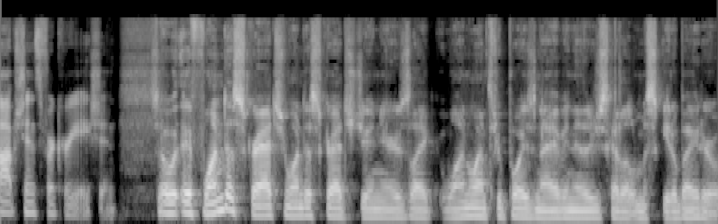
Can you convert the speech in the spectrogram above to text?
options for creation. So if one does scratch and one does scratch juniors, like one went through poison ivy and the other just got a little mosquito bite, or,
